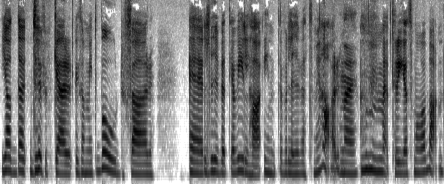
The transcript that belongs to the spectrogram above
Jag dukar liksom mitt bord för eh, livet jag vill ha, inte för livet som jag har. Nej. Med tre små barn.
